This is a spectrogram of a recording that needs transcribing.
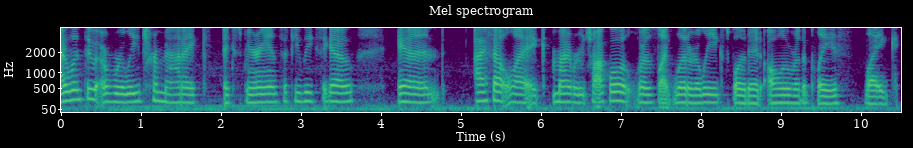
I went through a really traumatic experience a few weeks ago and I felt like my root chakra was like literally exploded all over the place. Like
